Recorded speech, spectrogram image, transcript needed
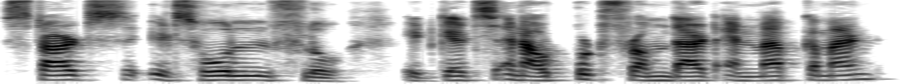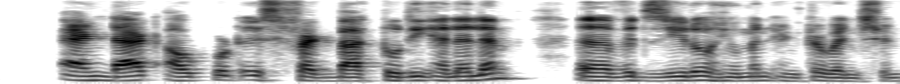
starts its whole flow. It gets an output from that nmap command, and that output is fed back to the LLM uh, with zero human intervention.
